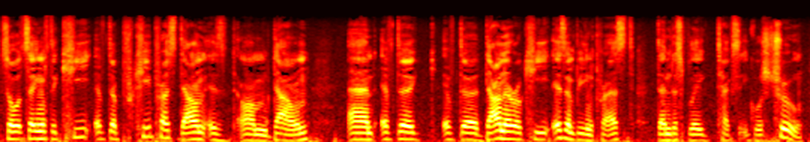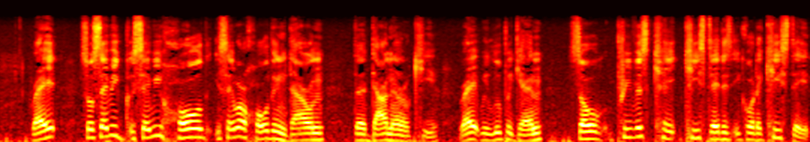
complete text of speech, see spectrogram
So it's saying if the key if the key press down is um, down, and if the if the down arrow key isn't being pressed, then display text equals true, right? So say we say we hold say we're holding down the down arrow key, right? We loop again. So previous key state is equal to key state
